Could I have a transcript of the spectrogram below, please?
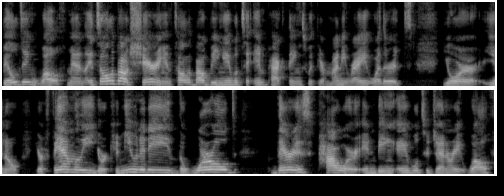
building wealth, man. It's all about sharing. It's all about being able to impact things with your money, right? Whether it's your, you know, your family, your community, the world, there is power in being able to generate wealth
